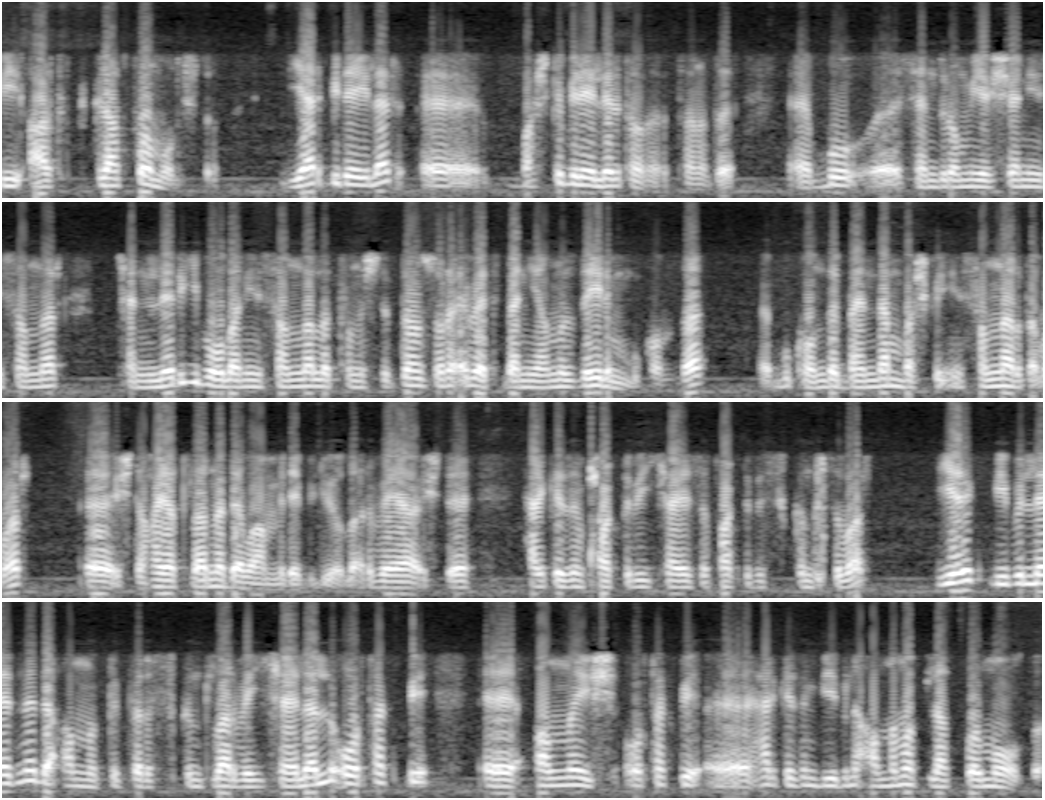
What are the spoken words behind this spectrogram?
bir artık bir platform oluştu diğer bireyler e, başka bireyleri tanı- tanıdı. E, bu e, sendromu yaşayan insanlar kendileri gibi olan insanlarla tanıştıktan sonra evet ben yalnız değilim bu konuda. E, bu konuda benden başka insanlar da var. E, işte hayatlarına devam edebiliyorlar veya işte herkesin farklı bir hikayesi, farklı bir sıkıntısı var. Diyerek birbirlerine de anlattıkları sıkıntılar ve hikayelerle ortak bir e, anlayış, ortak bir e, herkesin birbirini anlama platformu oldu.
